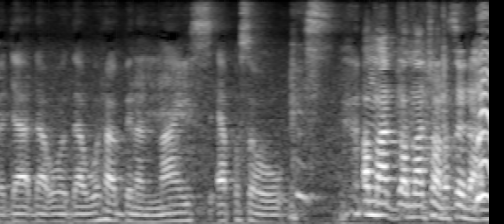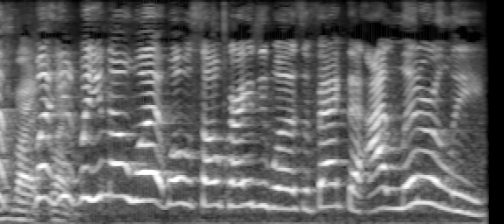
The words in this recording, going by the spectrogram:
Bet that that would that would have been a nice episode. I'm not I'm not trying to say that. But, like, but, like- you, but you know what? What was so crazy was the fact that I literally,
